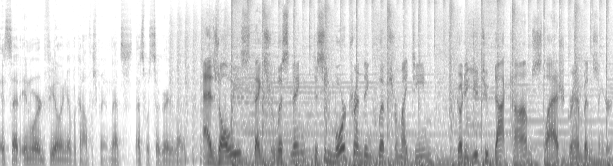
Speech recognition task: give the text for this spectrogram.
It's that inward feeling of accomplishment, and that's that's what's so great about it. As always, thanks for listening. To see more trending clips from my team, go to youtube.com slash Graham Bensinger.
